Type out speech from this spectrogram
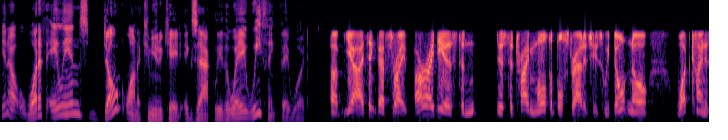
you know, what if aliens don't want to communicate exactly the way we think they would? Uh, yeah, I think that's right. Our idea is to is to try multiple strategies. We don't know what kind of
